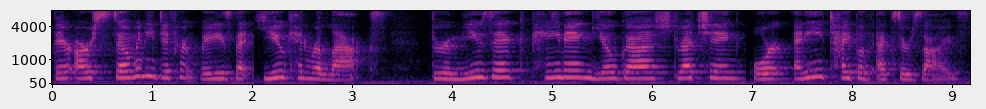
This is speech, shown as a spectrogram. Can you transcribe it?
There are so many different ways that you can relax through music, painting, yoga, stretching, or any type of exercise.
